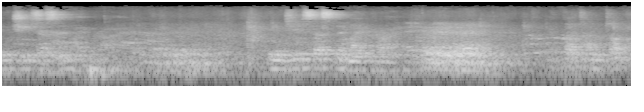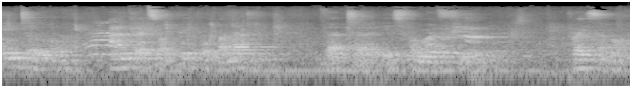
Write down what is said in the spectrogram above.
In Jesus' name I pray. In Jesus' name I pray. I thought I'm talking to hundreds of people, but that, that uh, is from my few. Praise the Lord.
